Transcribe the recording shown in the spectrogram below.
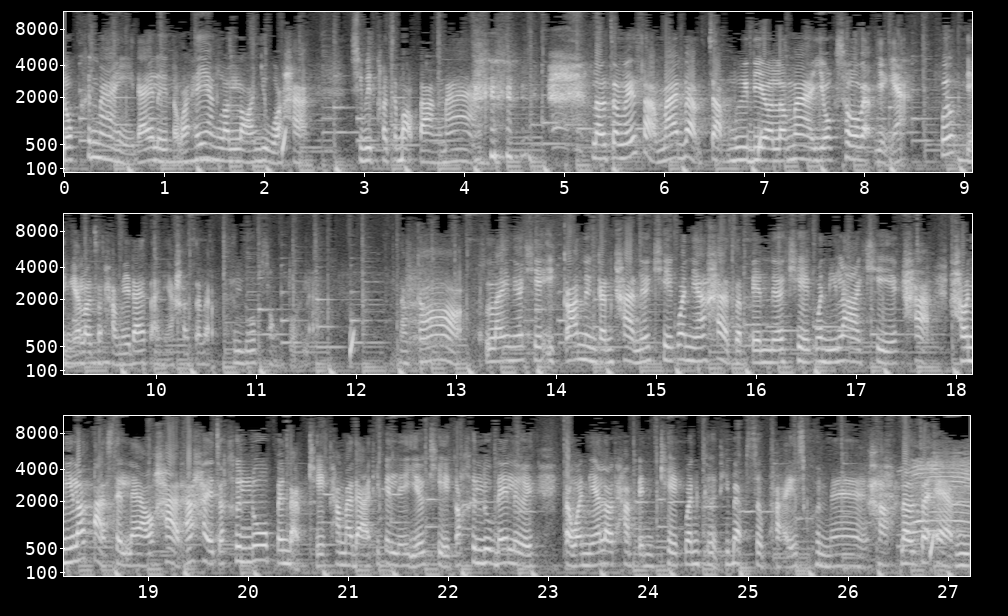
ยกขึ้นมาอย่างนี้ได้เลย แต่ว่าถ้ายังร้อนๆอยู่อะค่ะเชชีวิตเขาจะบอบบางมาก เราจะไม่สามารถแบบจับมือเดียวแล้วมายกโชว์แบบอย่างเงี้ยปึ๊บอย่างเงี้ยเราจะทำไม่ได้แต่อันเนี้ยเขาจะแบบขึ้นรูปสองตัวแล้ว แล้วก็ไล่เนื้อเค้กอีกก้อนหนึ่งกันค่ะ เนื้อเค้กวันนี้ค่ะ จะเป็นเนื้อเค้กวานิลาเค้กค่ะ คราวนี้เราตัดเสร็จแล้วค่ะ ถ้าใครจะขึ้นรูปเป็นแบบเค้กธรรมดาที่เป็นเลเยอร์เค้กก็ขึ้นรูปได้เลย แต่วันนี้เราทำเป็นเค้กวันเกิดที่แบบเซอร์ไพรส์คุณแม่ค่ะเราจะแอบมี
